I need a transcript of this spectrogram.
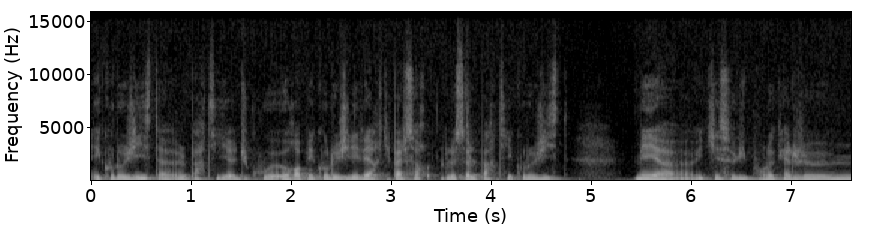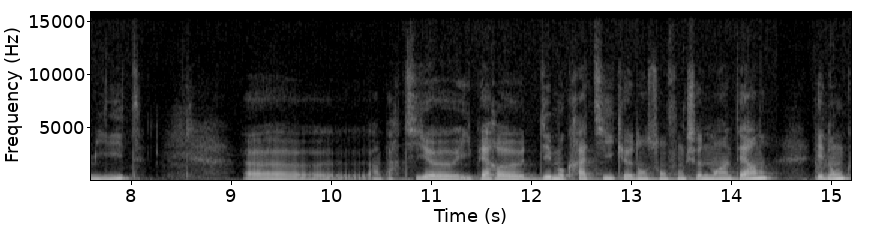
écologiste, le parti du coup Europe Écologie Les Verts, qui n'est pas le seul, parti écologiste, mais qui est celui pour lequel je milite. Un parti hyper démocratique dans son fonctionnement interne. Et donc,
